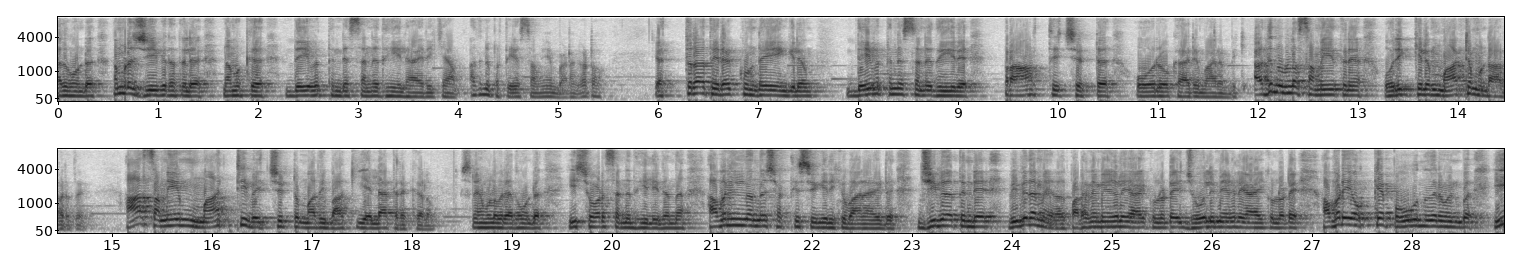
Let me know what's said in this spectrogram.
അതുകൊണ്ട് നമ്മുടെ ജീവിതത്തിൽ നമുക്ക് ദൈവത്തിന്റെ സന്നിധിയിലായിരിക്കാം. അതിന് പ്രത്യേക സമയം വേണം കേട്ടോ. എത്ര തിരക്കുണ്ടെങ്കിലും ദൈവത്തിന്റെ സന്നിധിയിൽ പ്രാർത്ഥിച്ചിട്ട് ഓരോ കാര്യം ആരംഭിക്കും. അതിനുള്ള സമയത്തിന് ഒരിക്കലും മാറ്റമുണ്ടാവരുത്. ആ സമയം മാറ്റി വെച്ചിട്ട് മതി ബാക്കി എല്ലാ തിരക്കുകളും. സ്നേഹമുള്ളവർ അതുകൊണ്ട് ഈശോയുടെ സന്നിധിയിൽ ഇരുന്ന് അവനിൽ നിന്ന് ശക്തി സ്വീകരിക്കുവാനായിട്ട് ജീവിതത്തിന്റെ വിവിധ മേഖല പഠന മേഖലയായിക്കൊള്ളട്ടെ ജോലി മേഖലയായിക്കൊള്ളട്ടെ അവിടെയൊക്കെ പോകുന്നതിന് മുൻപ് ഈ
